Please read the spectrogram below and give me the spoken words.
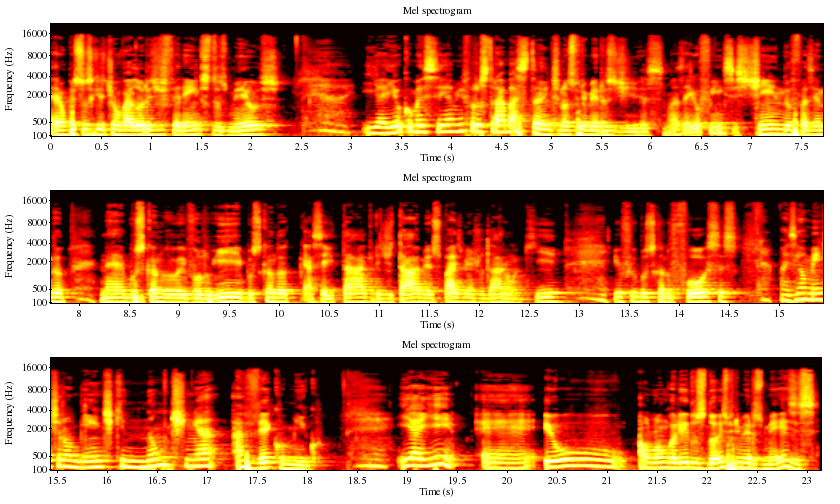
Eram pessoas que tinham valores diferentes dos meus. E aí eu comecei a me frustrar bastante nos primeiros dias, mas aí eu fui insistindo, fazendo, né, buscando evoluir, buscando aceitar, acreditar. Meus pais me ajudaram aqui, eu fui buscando forças, mas realmente era um ambiente que não tinha a ver comigo. E aí é, eu, ao longo ali dos dois primeiros meses,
